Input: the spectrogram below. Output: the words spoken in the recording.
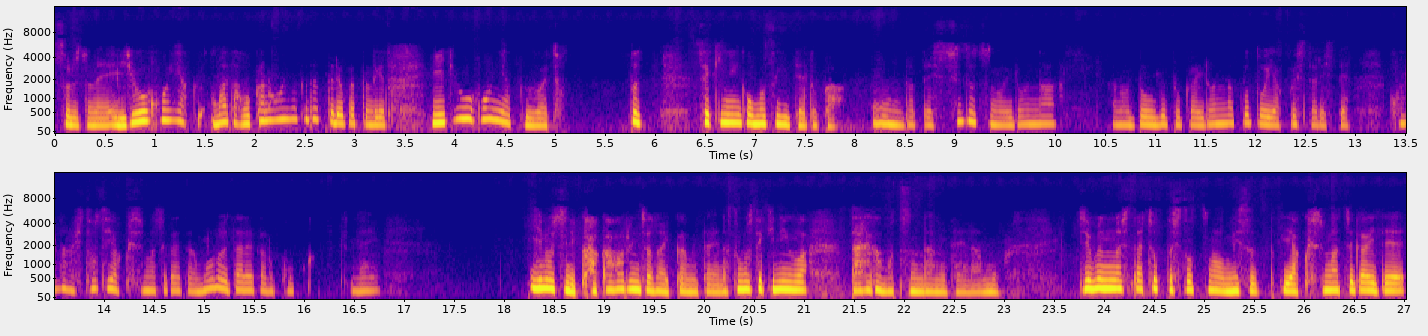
それとね、医療翻訳、まだ他の翻訳だったらよかったんだけど、医療翻訳はちょっと責任が重すぎてとか、うん、だって手術のいろんな、あの、道具とかいろんなことを訳したりして、こんなの一つ訳し間違えたら、もろい誰かのこ、ね、命に関わるんじゃないかみたいな、その責任は誰が持つんだみたいな、もう、自分のしたちょっと一つのミス、訳し間違いで、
